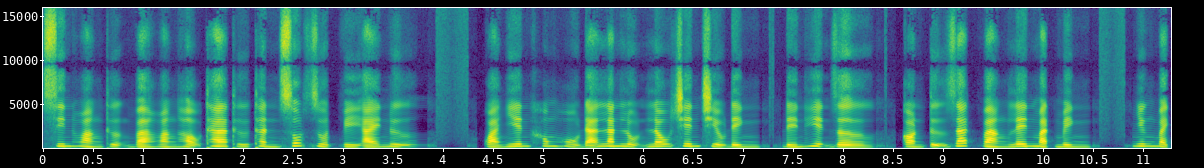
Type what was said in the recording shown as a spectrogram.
Xin Hoàng thượng và Hoàng hậu tha thứ thần sốt ruột vì ái nữ. Quả nhiên không hổ đã lăn lộn lâu trên triều đình, đến hiện giờ, còn tự rát vàng lên mặt mình. Nhưng Bạch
